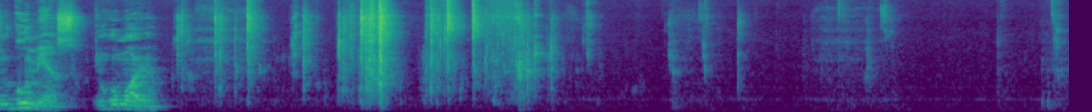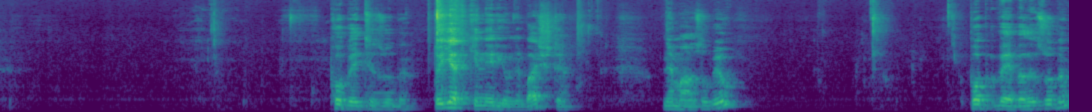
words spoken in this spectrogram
Гуміас. Гумові. Побиті зуби. То є такі нерівні, бачите? Нема зубів. Поп вибили зуби.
